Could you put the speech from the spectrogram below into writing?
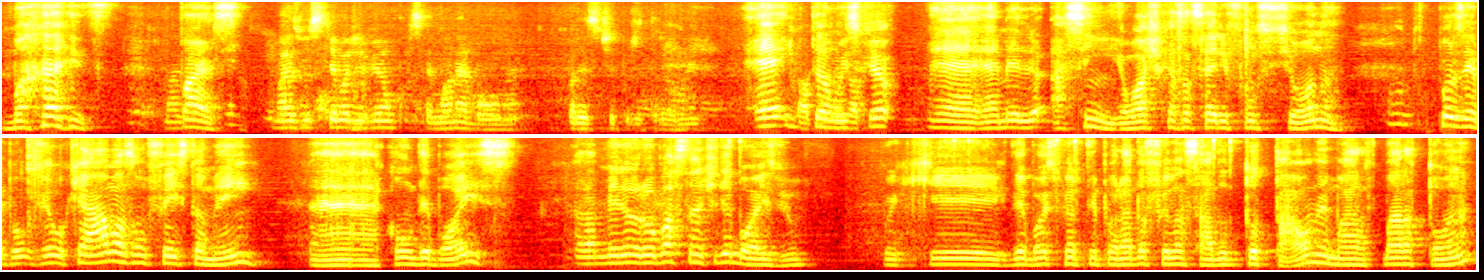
Mas, Mas, parça, mas o esquema de ver um por semana é bom, né? Para esse tipo de treino. hein? é então, isso que é, é, é melhor. Assim, eu acho que essa série funciona. Por exemplo, o que- o que a Amazon fez também é, com The Boys, ela melhorou bastante The Boys, viu? Porque The Boys, primeira temporada, foi lançado total, né? mar- Maratona.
